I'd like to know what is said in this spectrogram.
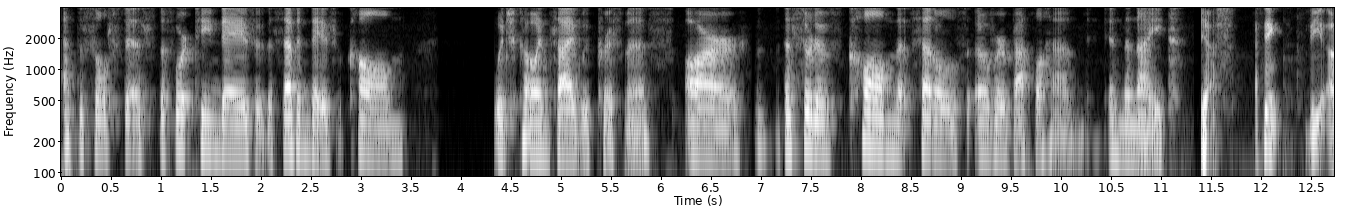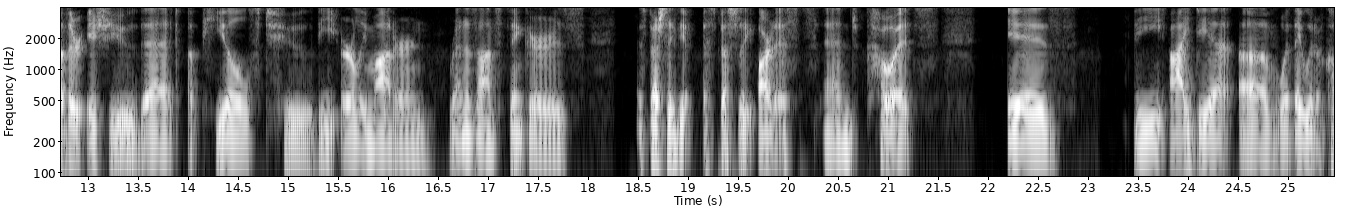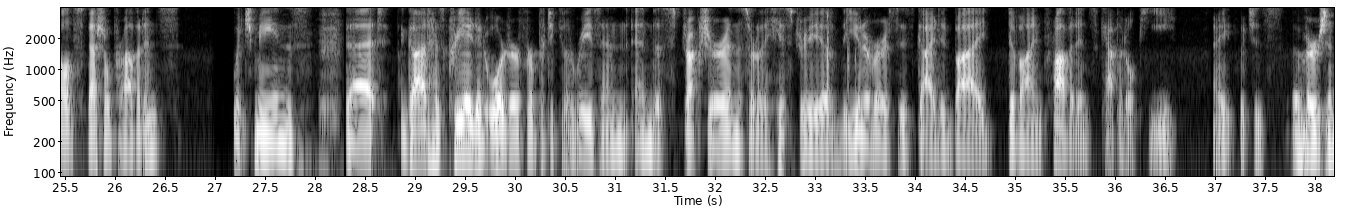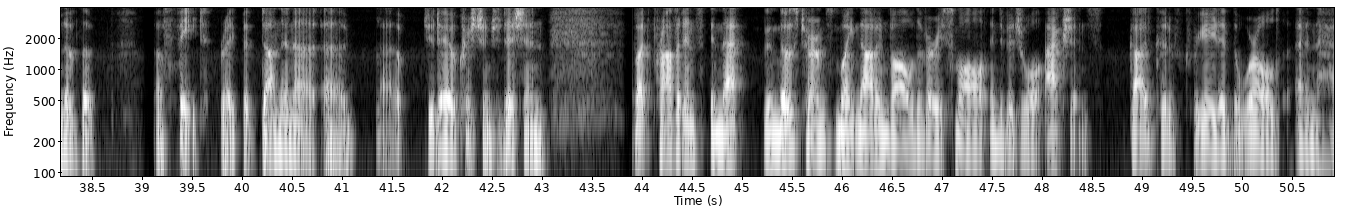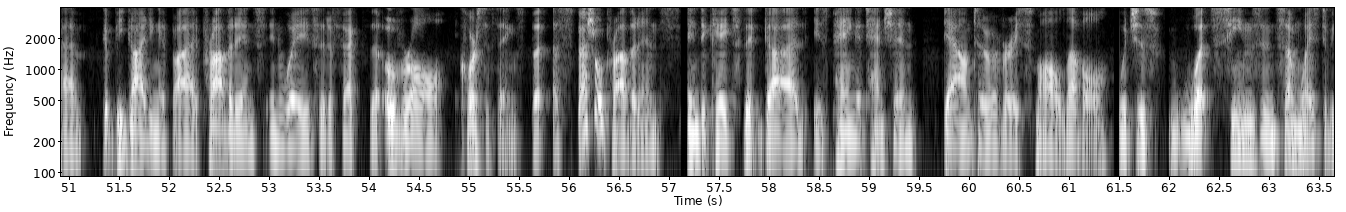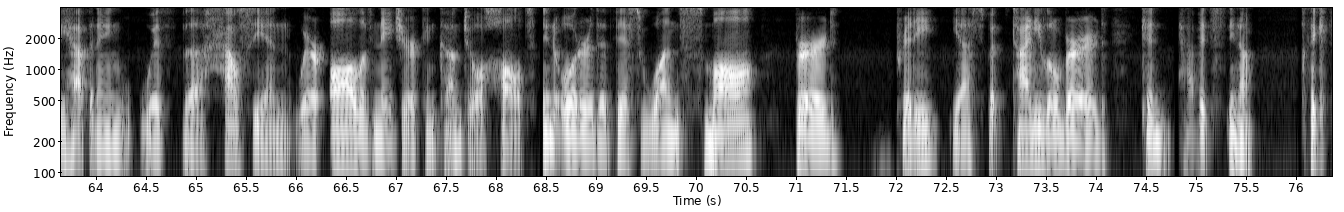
at the solstice, the 14 days or the seven days of calm, which coincide with Christmas, are the sort of calm that settles over Bethlehem in the night. Yes. I think the other issue that appeals to the early modern Renaissance thinkers, especially the especially artists and poets, is the idea of what they would have called special providence which means that God has created order for a particular reason, and the structure and the sort of the history of the universe is guided by divine providence, capital P, right, which is a version of the of fate, right, but done in a, a, a Judeo-Christian tradition. But providence in that in those terms might not involve the very small individual actions. God could have created the world and have be guiding it by providence in ways that affect the overall course of things. But a special providence indicates that God is paying attention down to a very small level, which is what seems in some ways to be happening with the Halcyon, where all of nature can come to a halt in order that this one small bird, pretty, yes, but tiny little bird, can have its, you know, like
